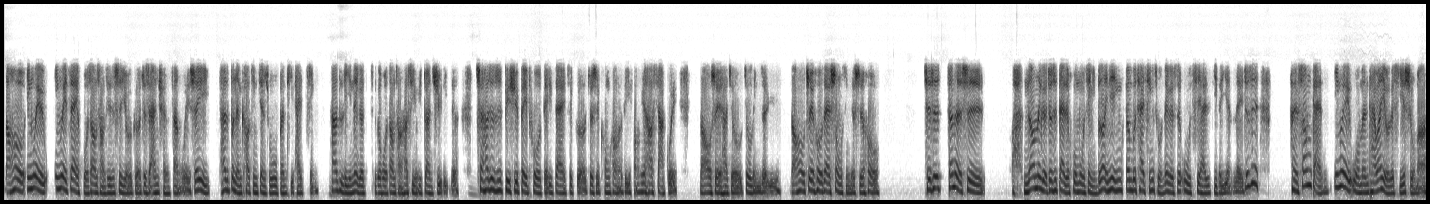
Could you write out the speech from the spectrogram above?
然后因为因为在火葬场其实是有一个就是安全范围，所以它是不能靠近建筑物本体太近，它离那个这个火葬场它是有一段距离的，所以他就是必须被迫得在这个就是空旷的地方，因为他要下跪，然后所以他就就淋着雨，然后最后在送行的时候，其实真的是。你知道那个就是戴着护目镜，你不知道你已经分不太清楚那个是雾气还是自己的眼泪，就是很伤感。因为我们台湾有一个习俗嘛，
